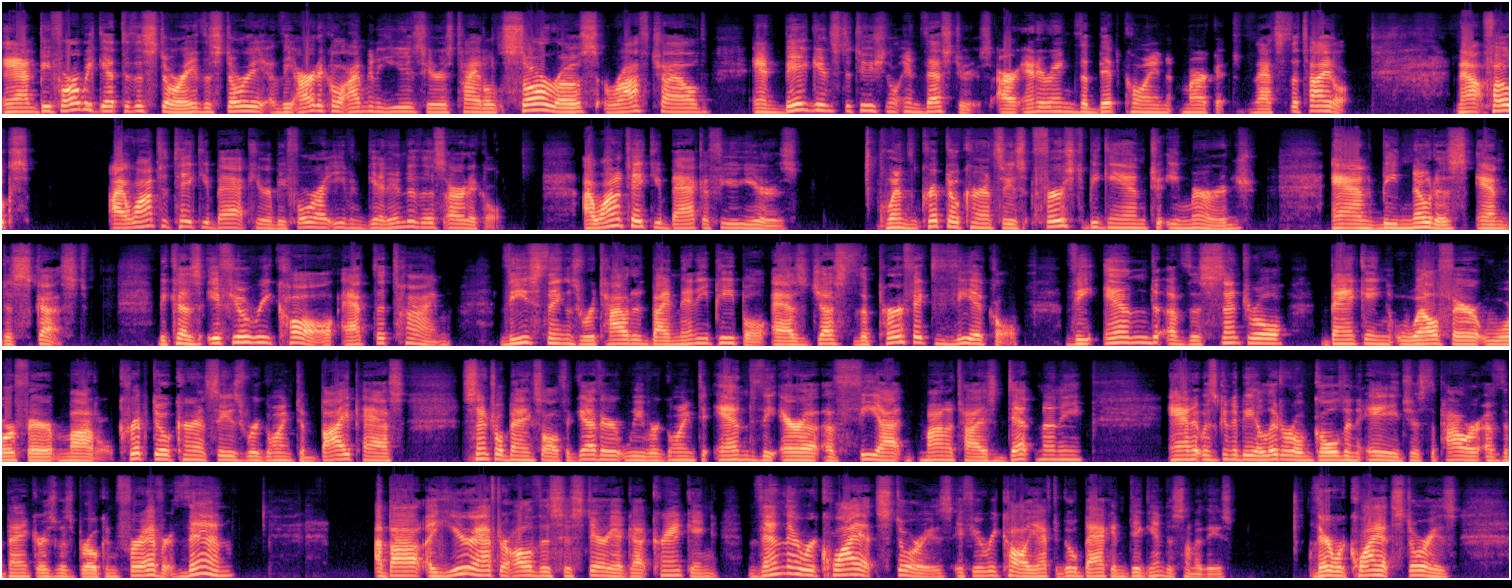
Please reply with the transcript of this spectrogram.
And before we get to the story, the story, of the article I'm going to use here is titled Soros, Rothschild, and Big Institutional Investors Are Entering the Bitcoin Market. That's the title. Now, folks, I want to take you back here before I even get into this article. I want to take you back a few years when cryptocurrencies first began to emerge and be noticed and discussed. Because if you'll recall, at the time, these things were touted by many people as just the perfect vehicle, the end of the central banking welfare warfare model. Cryptocurrencies were going to bypass central banks altogether. We were going to end the era of fiat monetized debt money and it was going to be a literal golden age as the power of the bankers was broken forever. Then, about a year after all of this hysteria got cranking, then there were quiet stories. If you recall, you have to go back and dig into some of these. There were quiet stories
